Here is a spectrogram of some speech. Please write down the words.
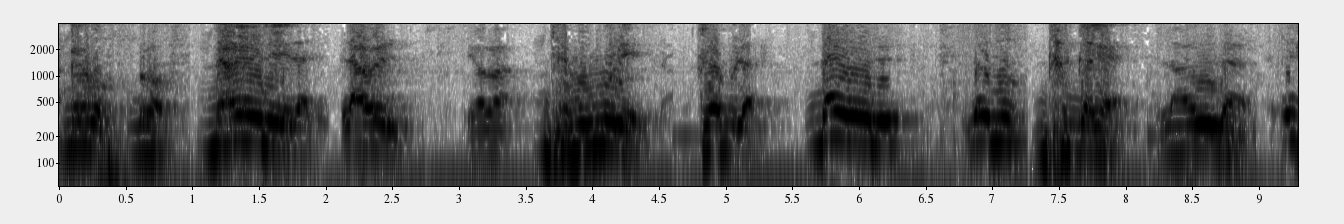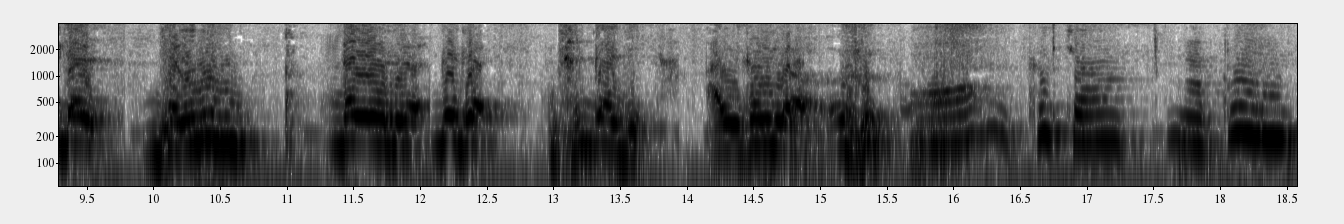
그리고 뭐 나연이 나온 영화 대부분이 그거보다 나연이 너무 당당해. 나오는데 일단 대부분 나연이 그게 당당하지. 안 걸려 어, 그렇죠. 나쁜,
